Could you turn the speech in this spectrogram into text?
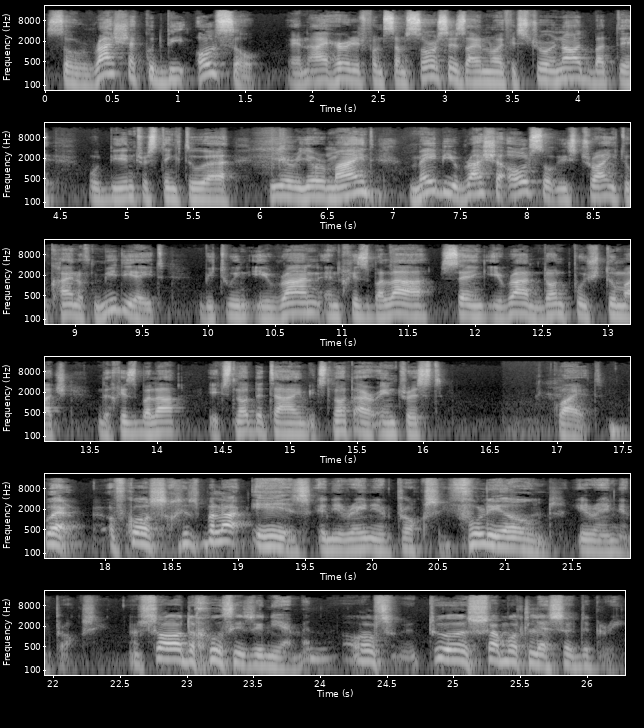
So Russia could be also and I heard it from some sources. I don't know if it's true or not, but it would be interesting to uh, hear your mind. Maybe Russia also is trying to kind of mediate between Iran and Hezbollah, saying, Iran, don't push too much the Hezbollah. It's not the time, it's not our interest. Quiet. Well, of course, Hezbollah is an Iranian proxy, fully owned Iranian proxy. And so are the Houthis in Yemen, also to a somewhat lesser degree.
